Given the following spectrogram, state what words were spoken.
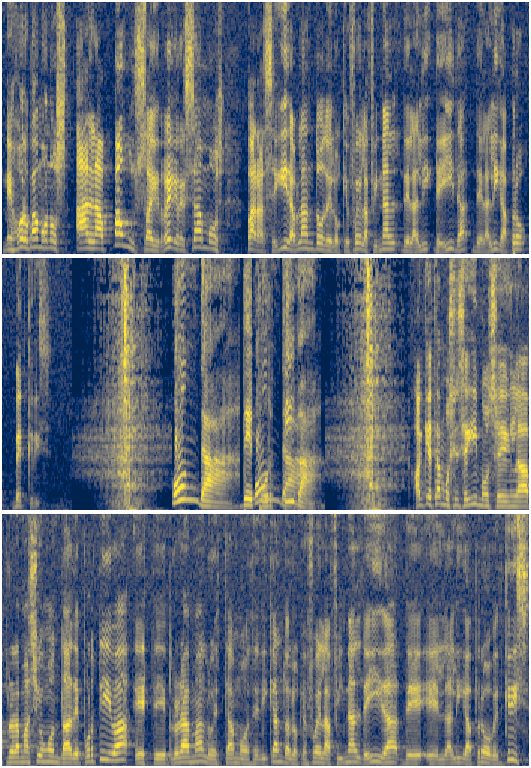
Mejor vámonos a la pausa y regresamos para seguir hablando de lo que fue la final de, la de ida de la Liga Pro Betcris. Onda Deportiva. Aquí estamos y seguimos en la programación Onda Deportiva. Este programa lo estamos dedicando a lo que fue la final de ida de eh, la Liga Pro Betcris,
